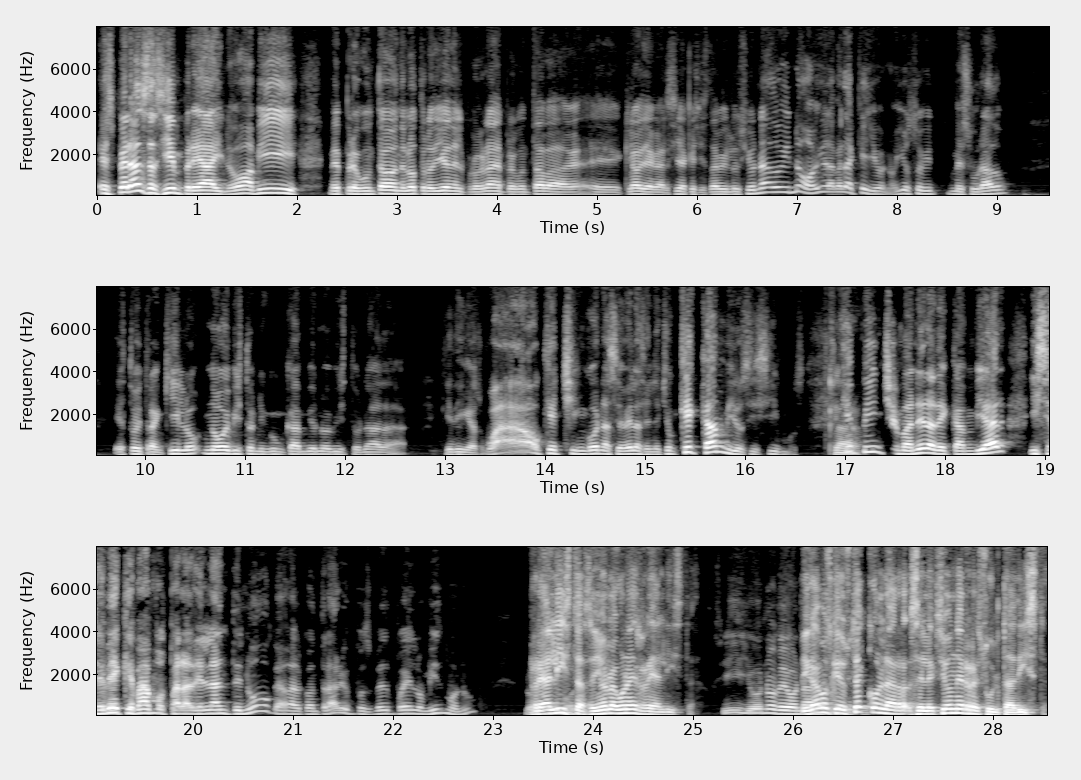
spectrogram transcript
Esperanza siempre hay, ¿no? A mí me preguntaban el otro día en el programa, me preguntaba eh, Claudia García que si estaba ilusionado y no, yo la verdad que yo no, yo soy mesurado, estoy tranquilo, no he visto ningún cambio, no he visto nada que digas, wow, qué chingona se ve la selección, qué cambios hicimos, qué pinche manera de cambiar y se ve que vamos para adelante, no, al contrario, pues fue lo mismo, ¿no? Lo Realista, mismo, ¿no? señor Laguna es realista. Sí, yo no veo nada. Digamos que usted con la selección es resultadista,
